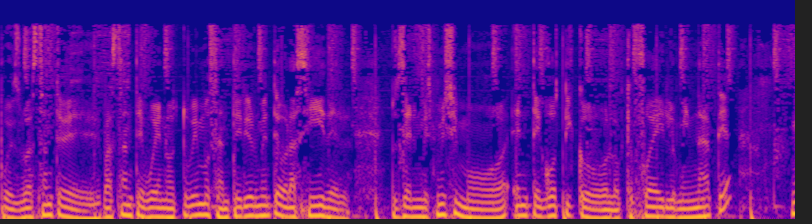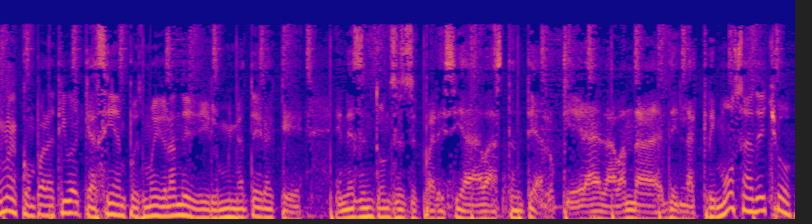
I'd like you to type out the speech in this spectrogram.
pues bastante bastante bueno. Tuvimos anteriormente, ahora sí, del, pues, del mismísimo ente gótico, lo que fue Illuminati. Una comparativa que hacían pues muy grande de Illuminati era que en ese entonces se parecía bastante a lo que era la banda de la Crimosa. De hecho,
